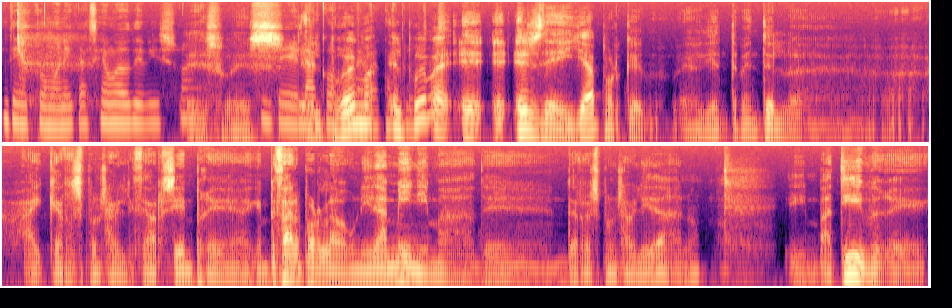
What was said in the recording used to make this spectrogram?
de comunicación audiovisual? Eso es. el problema, el problema eh, es de ella porque evidentemente hay que responsabilizar siempre, hay que empezar por la unidad mínima de, responsabilidad, ¿no? imbatible,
